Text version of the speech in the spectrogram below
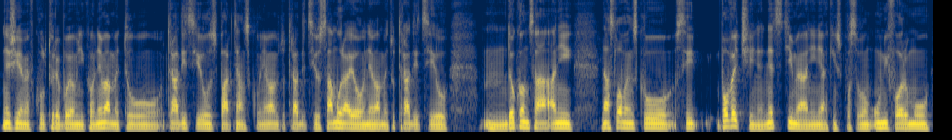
Nežijeme v kultúre bojovníkov, nemáme tú tradíciu spartiansku, nemáme tú tradíciu samurajov, nemáme tú tradíciu mm, dokonca ani na Slovensku si vo väčšine nectíme ani nejakým spôsobom uniformu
